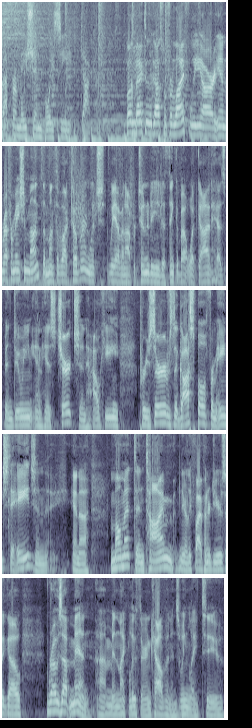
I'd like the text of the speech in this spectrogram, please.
reformationboise.com. Welcome back to the Gospel for Life. We are in Reformation Month, the month of October, in which we have an opportunity to think about what God has been doing in His church and how He preserves the gospel from age to age. And in a moment in time, nearly 500 years ago, rose up men, uh, men like Luther and Calvin and Zwingli, to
